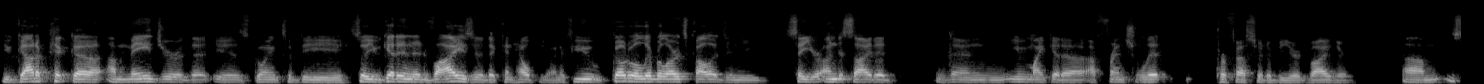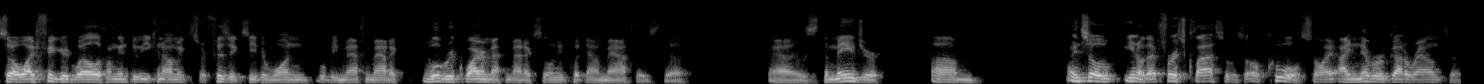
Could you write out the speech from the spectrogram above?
you got to pick a, a major that is going to be so you get an advisor that can help you. And if you go to a liberal arts college and you say you're undecided, then you might get a, a French lit professor to be your advisor. Um, so I figured, well, if I'm going to do economics or physics, either one will be mathematic, will require mathematics. So let me put down math as the as the major. Um, and so, you know, that first class, it was, oh, cool. So I, I never got around to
